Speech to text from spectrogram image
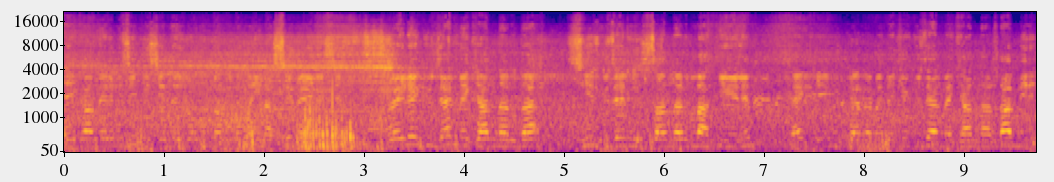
peygamberimizin izinde yolunda bulunmayı. Böyle güzel mekanları da siz güzel insanlarla diyelim. Mekke-i Mükerreme'deki güzel mekanlardan biri.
